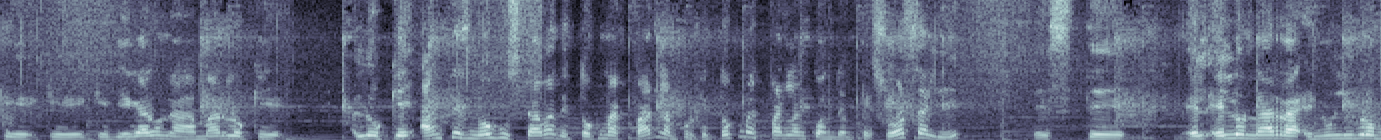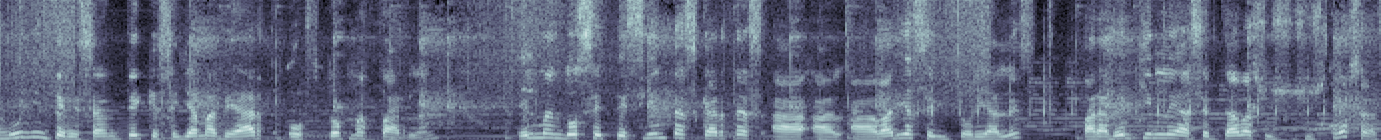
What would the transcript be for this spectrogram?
que, que, llegaron a amar lo que lo que antes no gustaba de Todd McFarlane, porque Todd McFarlane cuando empezó a salir, este, él, lo narra en un libro muy interesante que se llama The Art of Todd McFarlane. Él mandó 700 cartas a, varias editoriales para ver quién le aceptaba sus, cosas.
